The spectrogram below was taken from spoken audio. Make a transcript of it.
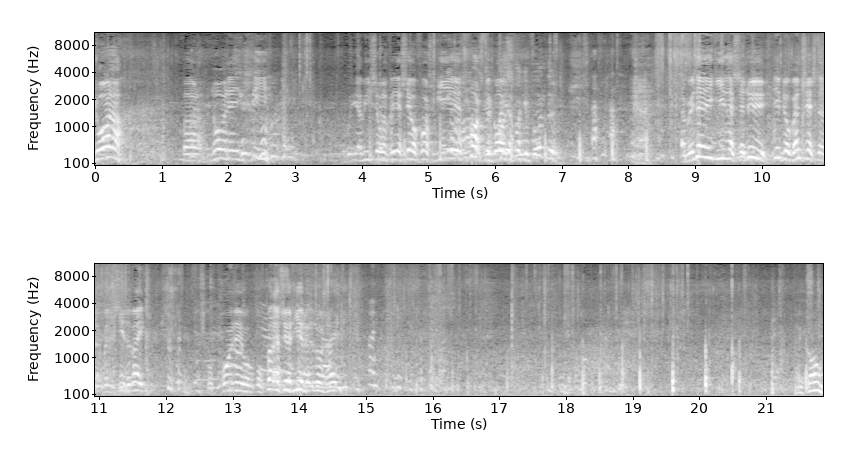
Giorno, non me ne qui. Ja viszom, hogy ezt jó fasz, ez fasz meg az. Ja, weet je, ik hier ze nu, die op Manchester, met de zie erbij. Op voordeel, op Palazzo hier in Rotterdam. Kom.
